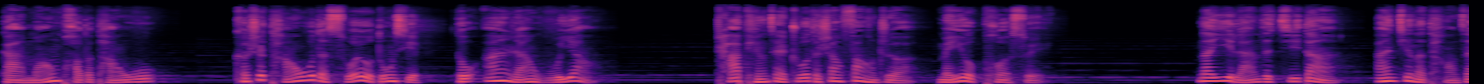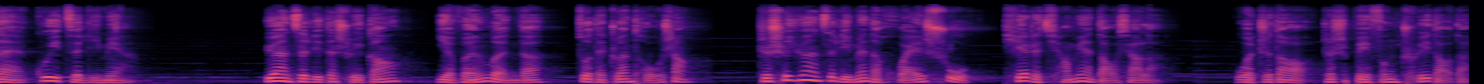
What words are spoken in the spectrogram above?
赶忙跑到堂屋，可是堂屋的所有东西都安然无恙，茶瓶在桌子上放着，没有破碎。那一篮子鸡蛋安静的躺在柜子里面，院子里的水缸也稳稳的坐在砖头上，只是院子里面的槐树贴着墙面倒下了。我知道这是被风吹倒的。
